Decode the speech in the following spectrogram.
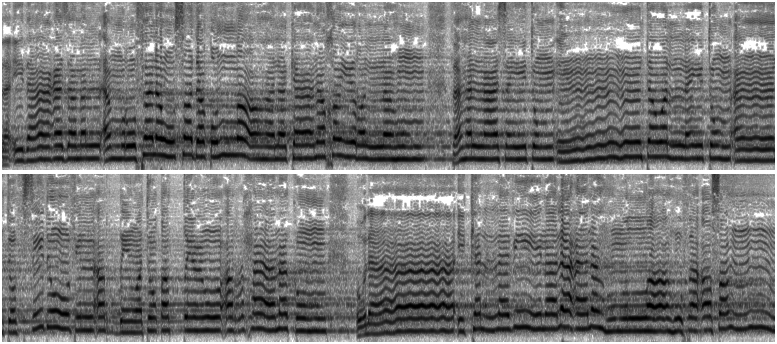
فَإِذَا عَزَمَ الْأَمْرُ فَلَوْ صَدَقُوا اللَّهَ لَكَانَ خَيْرًا لَّهُمْ فَهَلْ عَسَيْتُمْ إِن تَوَلَّيْتُمْ أَن تُفْسِدُوا فِي الْأَرْضِ وَتُقَطِّعُوا أَرْحَامَكُمْ أُولَئِكَ الَّذِينَ لَعَنَهُمُ اللَّهُ فَأَصَمَّهُمْ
